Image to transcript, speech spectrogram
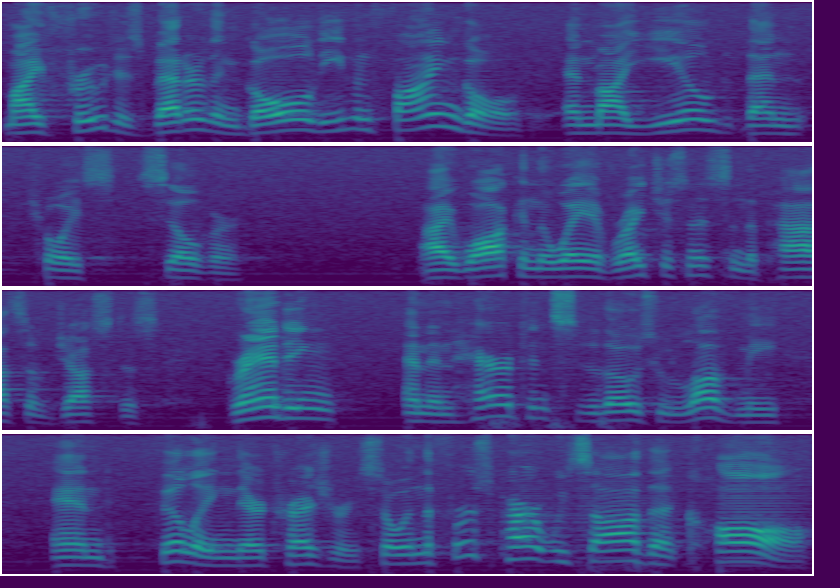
My fruit is better than gold, even fine gold, and my yield than choice silver. I walk in the way of righteousness and the paths of justice, granting an inheritance to those who love me and filling their treasury. So, in the first part, we saw the call,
